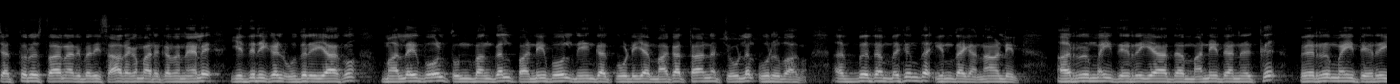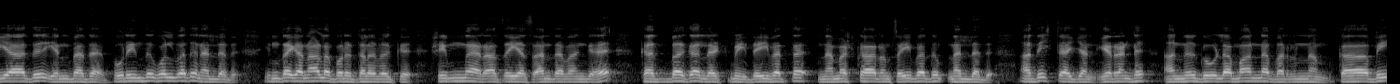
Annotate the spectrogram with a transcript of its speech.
சத்துருஸ்தானாதிபதி சாதகமாக இருக்கிறதுனால எதிரிகள் உதிரியாகும். மலை போல் துன்பங்கள் பனி போல் நீங்கக்கூடிய மகத்தான சூழல் உருவாகும். அற்புதம் மிகுந்த இன்றைய நாளில். அருமை தெரியாத மனிதனுக்கு பெருமை தெரியாது என்பதை புரிந்து கொள்வது நல்லது. இன்றைய நாளை பொறுத்தளவுக்கு சிம்ம ராசையை சார்ந்தவங்க கத்பக லட்சுமி தெய்வத்தை நமஸ்காரம் செய்வதும் நல்லது. அதிர்ஷ்டயன் இரண்டு அனுகூலமான வர்ணம். காவி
